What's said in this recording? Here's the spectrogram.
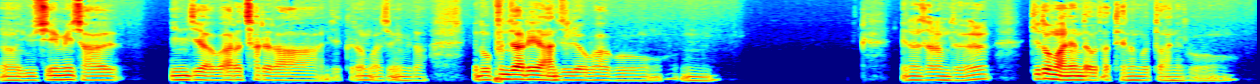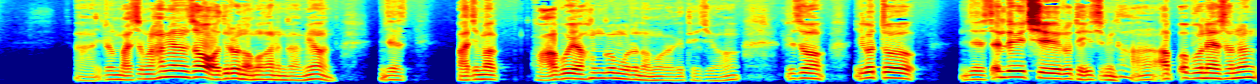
어, 유심히 잘 인지하고 알아차려라 이제 그런 말씀입니다. 높은 자리에 앉으려고 하고 음, 이런 사람들 기도 많이 한다고 다 되는 것도 아니고 자 이런 말씀을 하면서 어디로 넘어가는가 하면 이제 마지막 과부의 헌금으로 넘어가게 되죠. 그래서 이것도 이제 샌드위치로 돼 있습니다. 앞부분에서는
